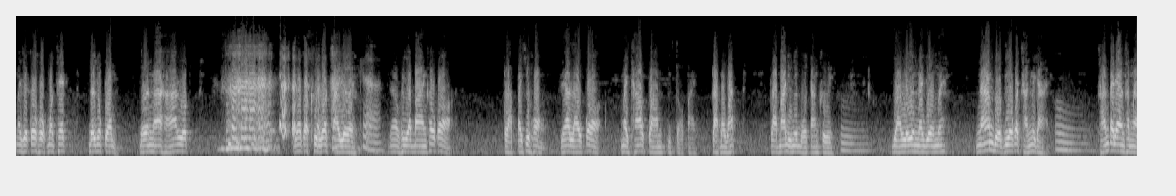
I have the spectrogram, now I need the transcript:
ไม่ใช่โกหกมดเท็จเดินจงกรมเดินมาหารถ แล้วก็ขึ้นรถไปเลยค่ะแล้วพยาบาลเขาก็กลับไปที่ห้อง แล้วเราก็ไม่เท้าความอีกต่อไป กลับมาวัด กลับมาอยู่ในโบสถ์ตามเคยอืมอย่าลืมนะโยมไหมน้ำหยดเดียวก็ฉันไม่ได้อืมฉันไปแล้วทำไง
